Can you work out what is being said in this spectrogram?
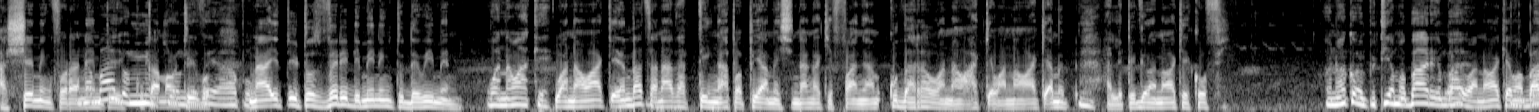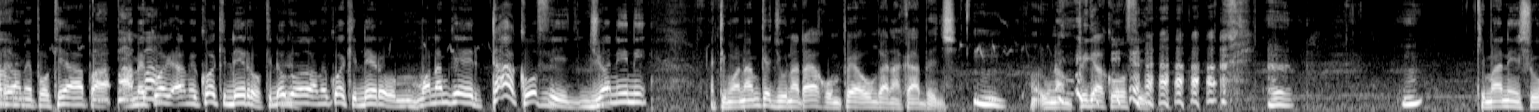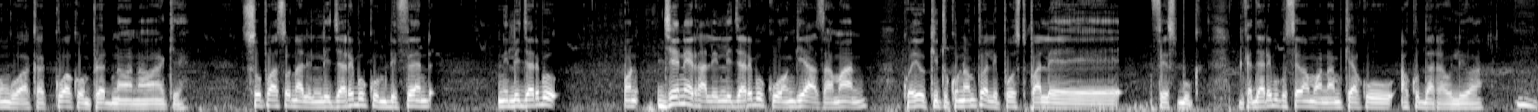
ashaming for an MP kukama out hivyo. na it, it was very demeaning to the women. Wanawake. Wanawake and that's another thing hapa pia ameshindanga akifanya kudharau wanawake wanawake. Ame, alipiga wanawake kofi. Wanawake wamepitia mabari ambayo wanawake mabari. wamepokea hapa. Pa, pa, pa. amekuwa amekuwa kidero kidogo amekuwa kidero. Mwanamke ta kofi jua nini? Ati mwanamke juu unataka kumpea unga na cabbage. Unampiga kofi Kimani Ichung'wah akakuwa compared na wanawake. So personally nilijaribu kumdefend nilijaribu on, generally nilijaribu kuongea zaman. Kwa hiyo kitu kuna mtu alipost pale facebook nikajaribu kusema mwanamke aku, mm.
